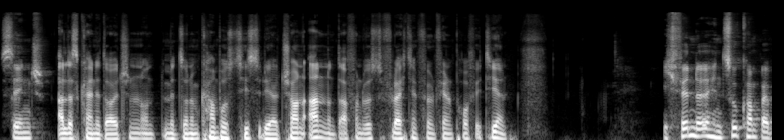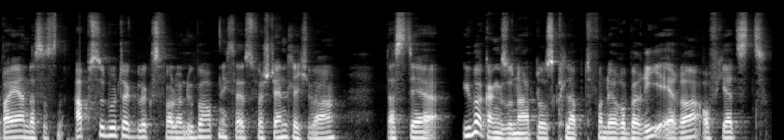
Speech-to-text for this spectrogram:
Cinch. alles keine Deutschen und mit so einem Campus ziehst du die halt schon an und davon wirst du vielleicht in fünf Jahren profitieren. Ich finde, hinzu kommt bei Bayern, dass es ein absoluter Glücksfall und überhaupt nicht selbstverständlich war, dass der Übergang so nahtlos klappt von der Ribéry-Ära auf jetzt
